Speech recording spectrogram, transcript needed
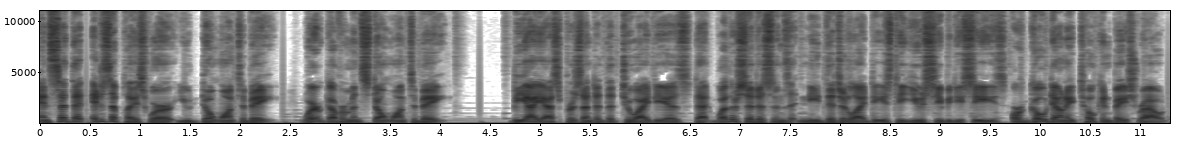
and said that it is a place where you don't want to be, where governments don't want to be. BIS presented the two ideas that whether citizens need digital IDs to use CBDCs or go down a token based route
